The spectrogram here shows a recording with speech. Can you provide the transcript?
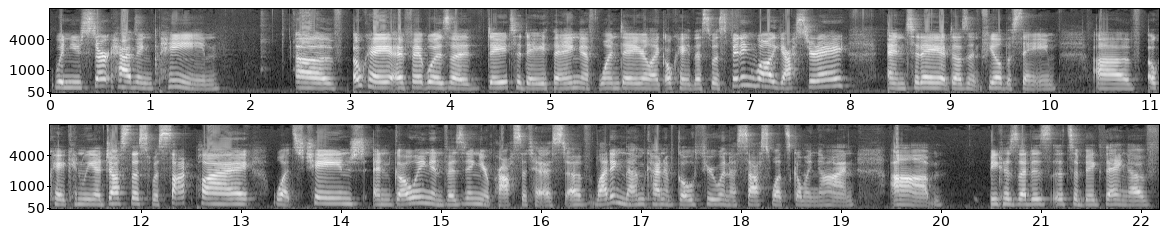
when you start having pain, of okay, if it was a day to day thing, if one day you're like, okay, this was fitting well yesterday, and today it doesn't feel the same, of, okay, can we adjust this with sock ply? What's changed? And going and visiting your prosthetist of letting them kind of go through and assess what's going on. Um, because that is, it's a big thing of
